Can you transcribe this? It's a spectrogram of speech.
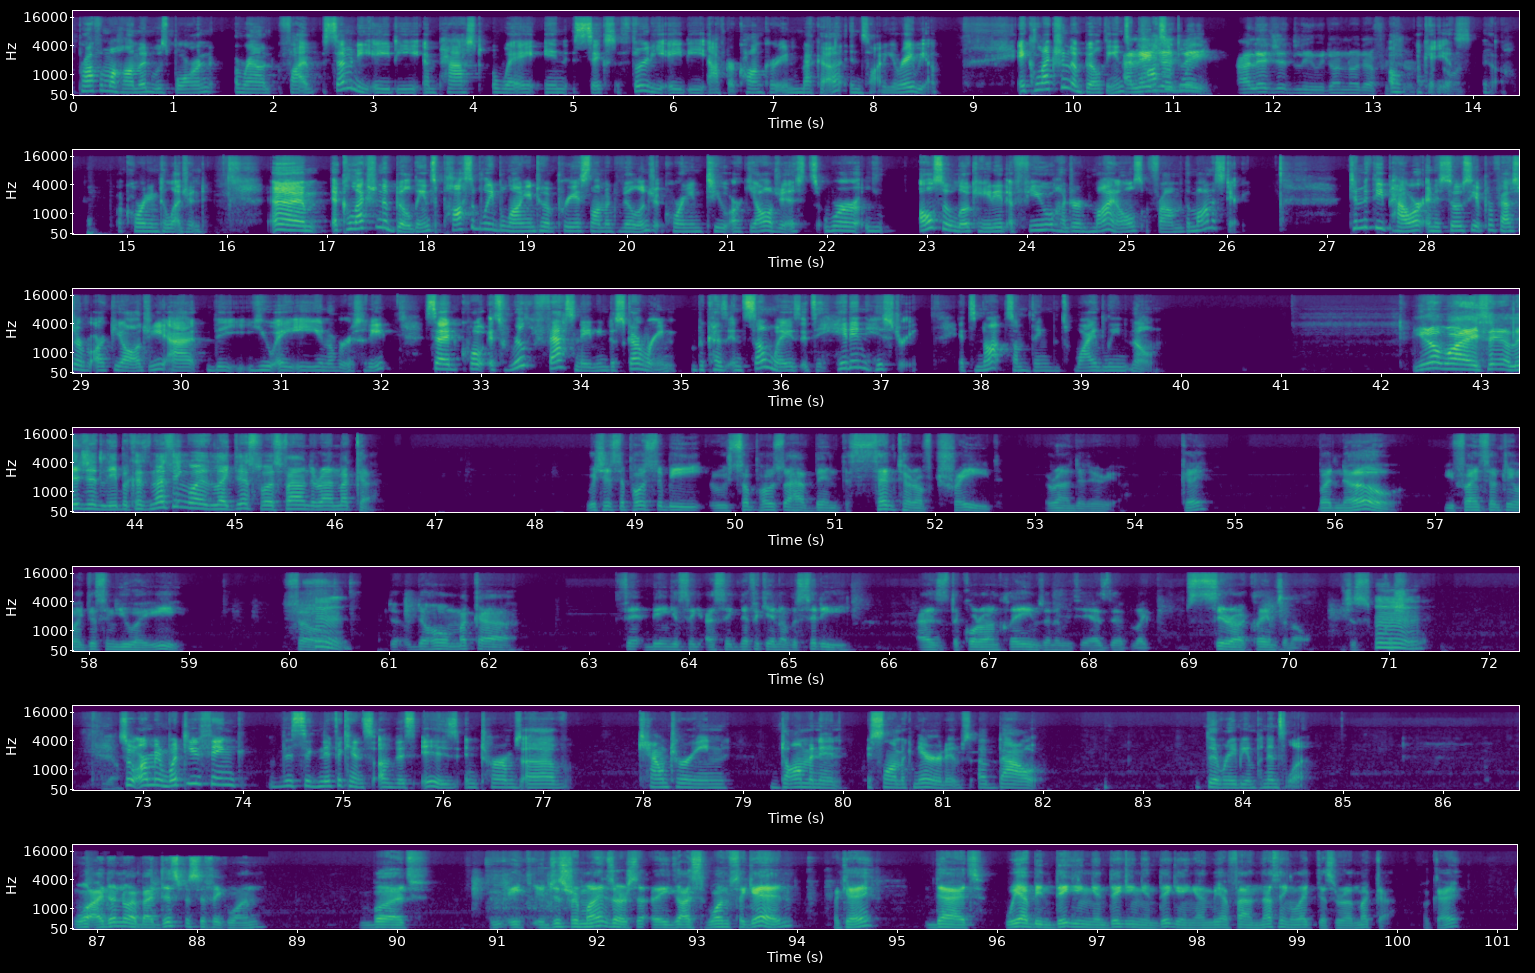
Prophet Muhammad was born around 570 AD and passed away in 630 AD after conquering Mecca in Saudi Arabia. A collection of buildings, allegedly, possibly, allegedly, we don't know that for oh, sure. Okay, Go yes, according to legend, um, a collection of buildings, possibly belonging to a pre-Islamic village, according to archaeologists, were also located a few hundred miles from the monastery. Timothy Power, an associate professor of archaeology at the UAE University, said, quote, "It's really fascinating discovering because in some ways it's a hidden history. It's not something that's widely known." You know why I say allegedly? Because nothing was like this was found around Mecca, which is supposed to be supposed to have been the center of trade around that area. Okay, but no, you find something like this in UAE. So hmm. the, the whole Mecca being as, as significant of a city as the Quran claims and everything, as the like Sirah claims and all, just mm. yeah. So Armin, what do you think the significance of this is in terms of countering dominant Islamic narratives about the Arabian Peninsula? Well, I don't know about this specific one, but it, it just reminds us, guys, once again, okay, that we have been digging and digging and digging, and we have found nothing like this around Mecca. Okay,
